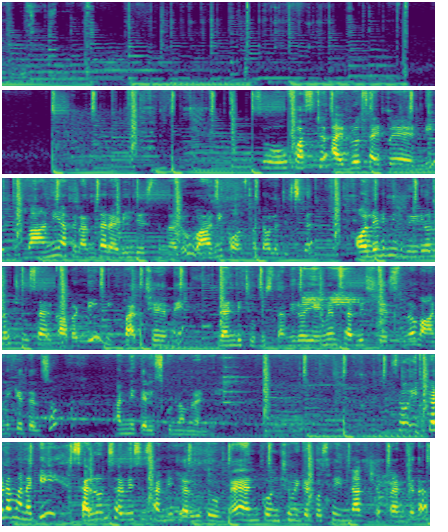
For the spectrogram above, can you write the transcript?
so first eyebrows అయిపోయాయండి. వాణి అక్కడ అంతా రెడీ చేస్తున్నారు. వాణి కాస్మెటాలజిస్ట్ ఆల్రెడీ మీరు వీడియోలో చూశారు కాబట్టి మీకు పరిచయమే. రండి చూపిస్తాను. ఈరోజు ఏమేమి సర్వీస్ చేస్తుందో వాణికే తెలుసు. అన్నీ తెలుసుకుందాం రండి. సో ఇక్కడ మనకి సలూన్ సర్వీసెస్ అన్నీ జరుగుతూ ఉంటాయి. అండ్ కొంచెం ఇక్కడికి వస్తే ఇందాక చెప్పాను కదా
